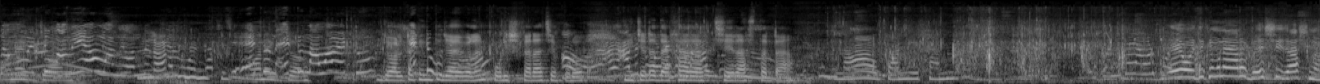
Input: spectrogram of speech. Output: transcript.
অনেক জল। অনেক জল। জলটা কিন্তু যাই বলেন পরিষ্কার আছে পুরো। নিচেটা দেখা যাচ্ছে রাস্তাটা। না পানি। পানি এই ওইদিকে মনে হয় আরও বেশি যাস না।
